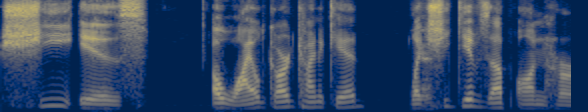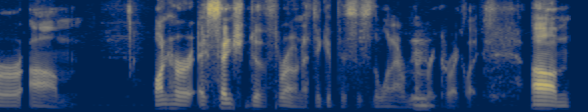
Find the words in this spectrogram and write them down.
she is a wild card kind of kid. Like Yeah. she gives up on her um, on her ascension to the throne. I think if this is the one I'm Mm. remembering correctly, um,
